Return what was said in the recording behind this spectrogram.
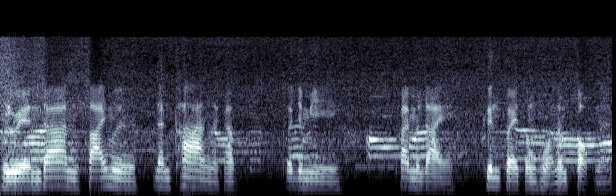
บริเวณด้านซ้ายมือด้านข้างนะครับ ก็จะมีป้ายบันไดขึ้นไปตรงหัวน้ำตกนะ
